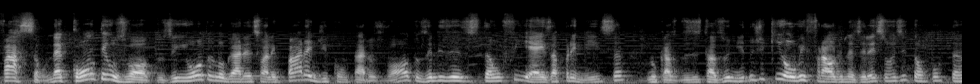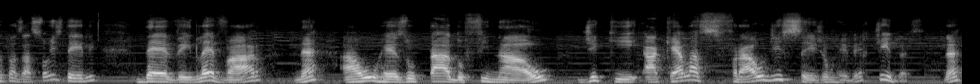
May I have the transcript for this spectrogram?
façam, né, contem os votos, e em outro lugar eles falem, parem de contar os votos, eles estão fiéis à premissa, no caso dos Estados Unidos, de que houve fraude nas eleições, então, portanto, as ações dele devem levar, né, ao resultado final de que aquelas fraudes sejam revertidas né?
